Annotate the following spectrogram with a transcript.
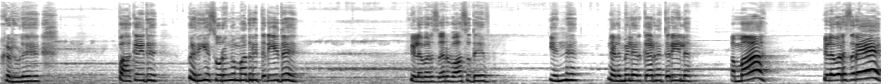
கடவுளே பார்க்க இது பெரிய சுரங்கம் மாதிரி தெரியுது. இளவரசர் வாசுதேவ் என்ன நிலைமையில இருக்காருன்னு தெரியல. அம்மா இளவரசரே.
